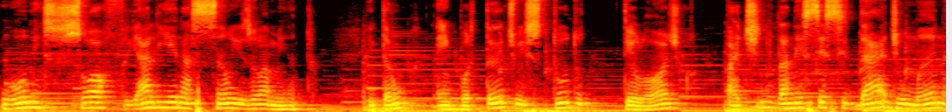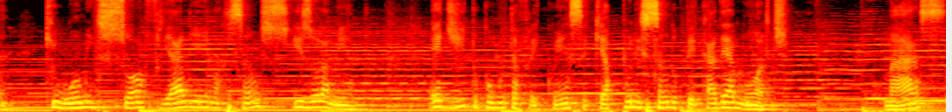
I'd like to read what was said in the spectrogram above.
o homem sofre alienação e isolamento. Então, é importante o estudo teológico partindo da necessidade humana que o homem sofre alienação e isolamento. É dito com muita frequência que a punição do pecado é a morte. Mas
